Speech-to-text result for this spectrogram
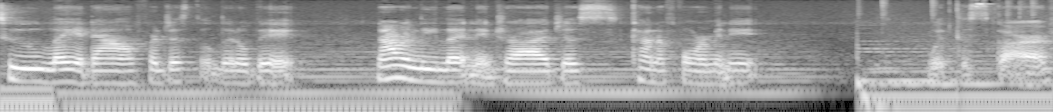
to lay it down for just a little bit not really letting it dry, just kind of forming it with the scarf.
